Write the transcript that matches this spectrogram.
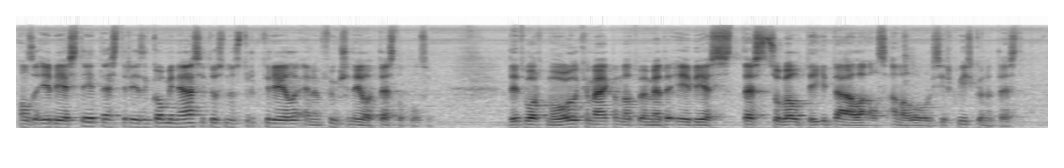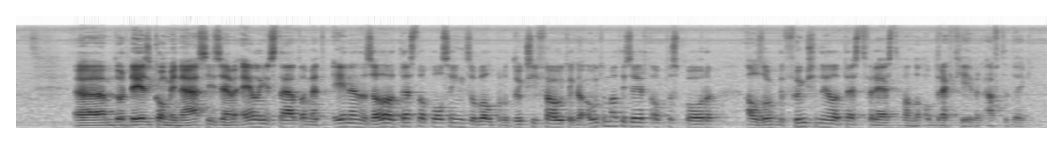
Onze EBST-tester is een combinatie tussen een structurele en een functionele testoplossing. Dit wordt mogelijk gemaakt omdat we met de EBS-test zowel digitale als analoge circuits kunnen testen. Um, door deze combinatie zijn we eigenlijk in staat om met één en dezelfde testoplossing zowel productiefouten geautomatiseerd op te sporen, als ook de functionele testvereisten van de opdrachtgever af te dekken.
